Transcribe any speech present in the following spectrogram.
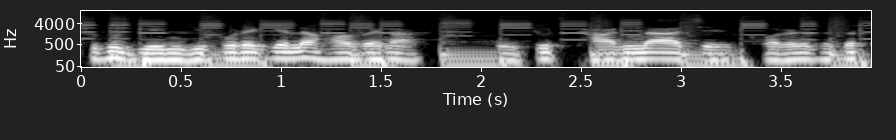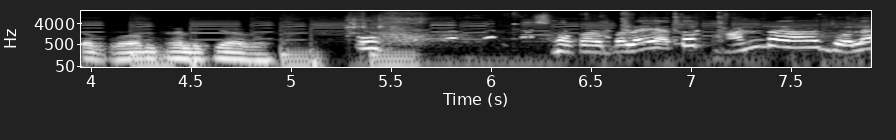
শুধু গেঞ্জি পরে গেলে হবে না প্রচুর ঠান্ডা আছে ঘরের ভেতরটা গরম থাকলে কি হবে? উফ সকালবেলায় এত ঠান্ডা জলে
